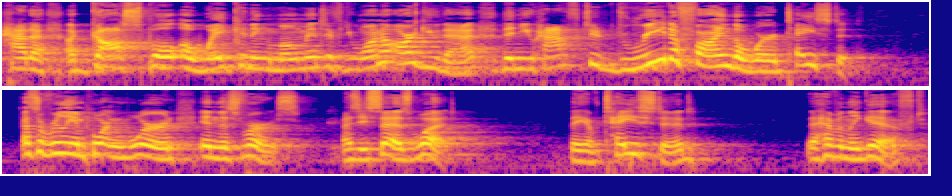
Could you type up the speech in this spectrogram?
had a, a gospel awakening moment. If you want to argue that, then you have to redefine the word tasted. That's a really important word in this verse. As he says, what? They have tasted the heavenly gift.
